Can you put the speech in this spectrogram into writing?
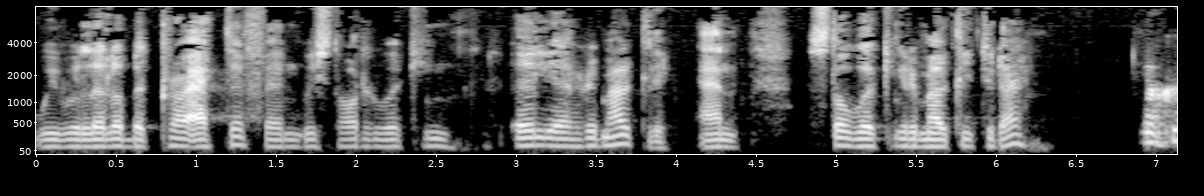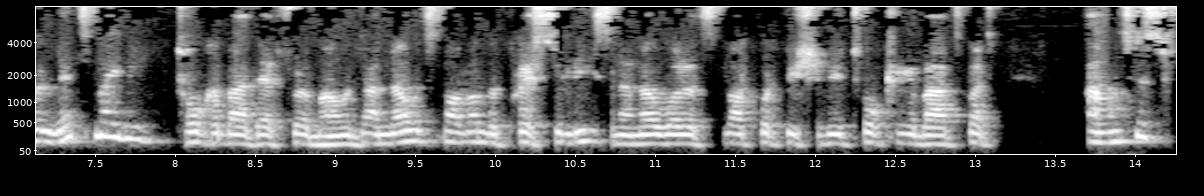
we were a little bit proactive and we started working earlier remotely and still working remotely today. let's maybe talk about that for a moment. I know it's not on the press release and I know well it's not what we should be talking about, but I'm just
